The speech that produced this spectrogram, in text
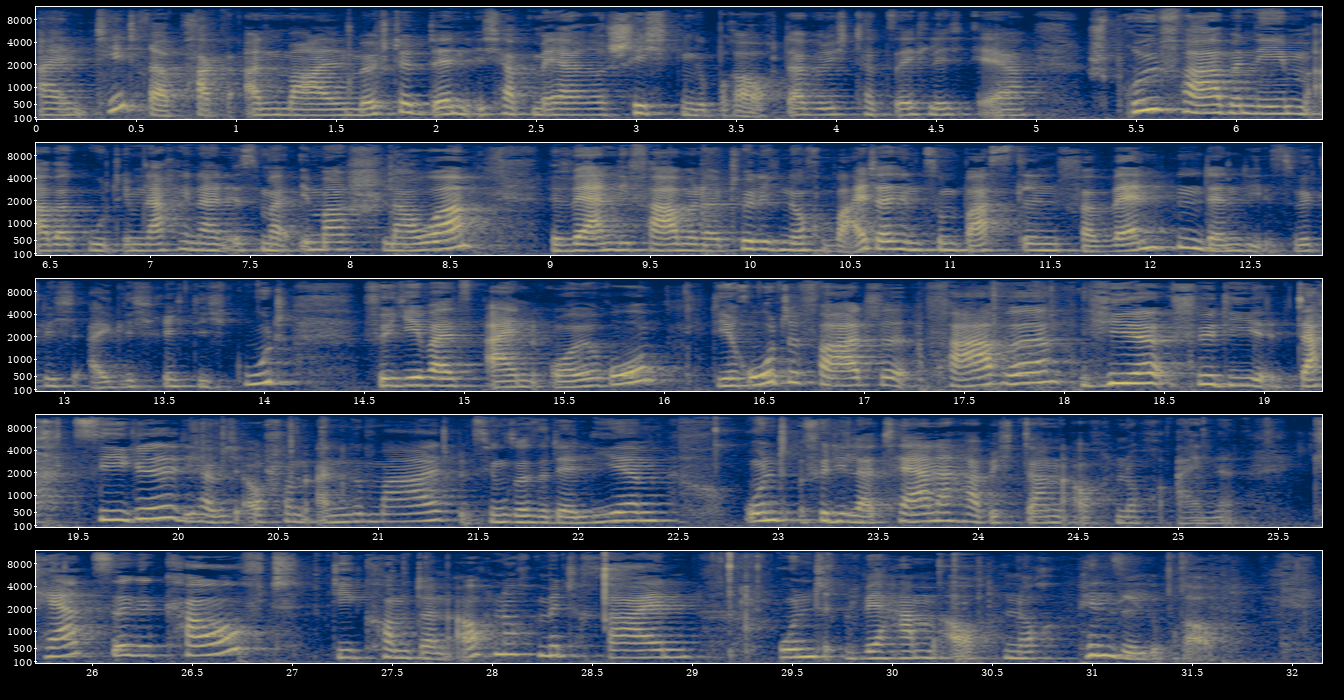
ein Tetrapack anmalen möchte, denn ich habe mehrere Schichten gebraucht. Da würde ich tatsächlich eher Sprühfarbe nehmen, aber gut, im Nachhinein ist man immer schlauer. Wir werden die Farbe natürlich noch weiterhin zum Basteln verwenden, denn die ist wirklich eigentlich richtig gut. Für jeweils 1 Euro. Die rote Farbe hier für die Dachziegel, die habe ich auch schon angemalt, beziehungsweise der Liam. Und für die Laterne habe ich dann auch noch eine Kerze gekauft. Die kommt dann auch noch mit rein. Und wir haben auch noch Pinsel gebraucht.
